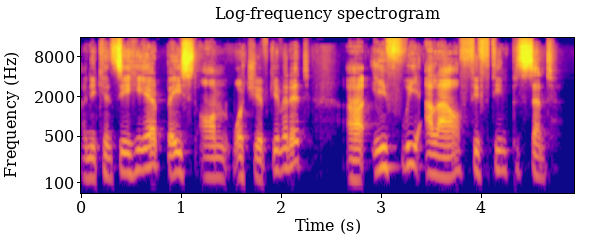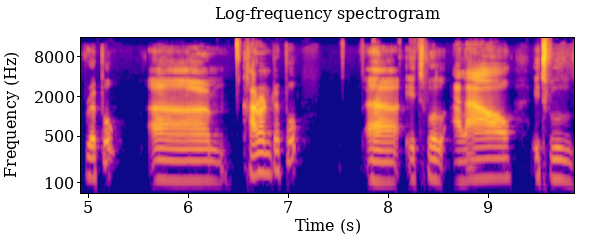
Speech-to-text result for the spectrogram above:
And you can see here, based on what you have given it, uh, if we allow 15% ripple, um, current ripple, uh, it will allow, it will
